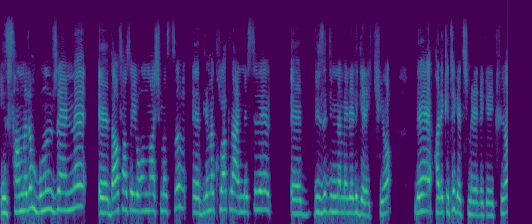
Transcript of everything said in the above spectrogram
İnsanların bunun üzerine e, daha fazla yoğunlaşması, e, bilime kulak vermesi ve e, bizi dinlemeleri gerekiyor. ve harekete geçmeleri gerekiyor.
